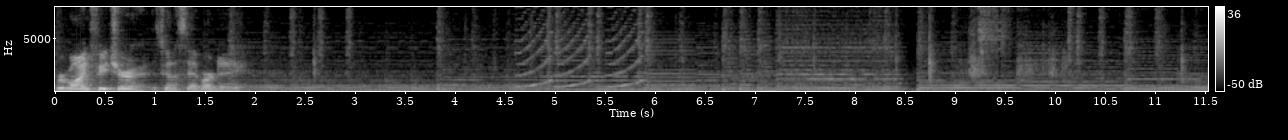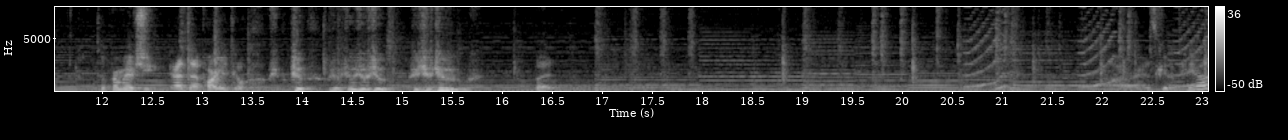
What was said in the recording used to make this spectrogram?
rewind feature is gonna save our day So pretty much at that part you have to go. But Alright, let's get up here.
